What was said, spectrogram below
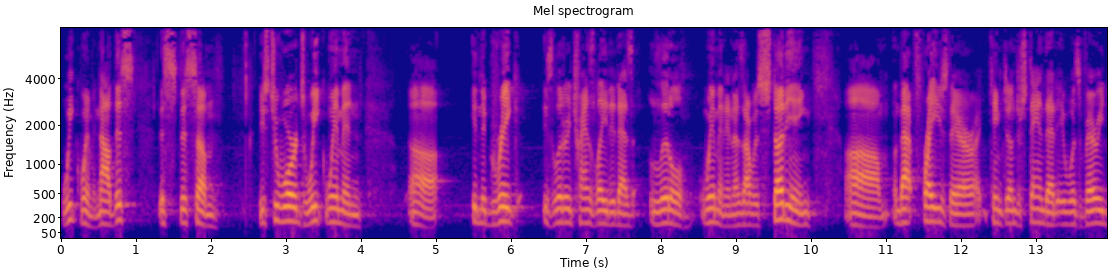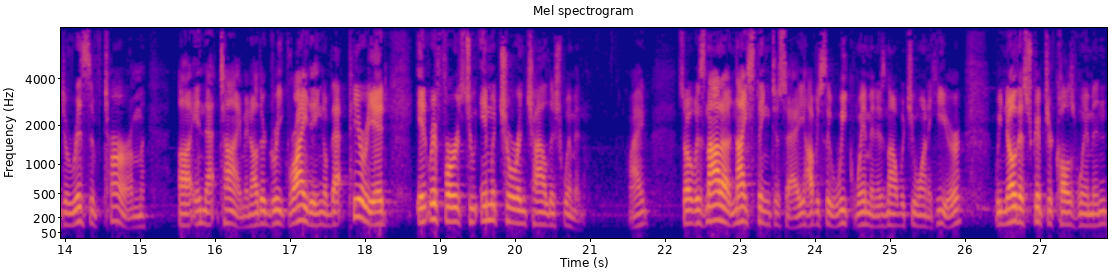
weak women. Now, this, this, this, um, these two words, weak women, uh, in the Greek is literally translated as little women. And as I was studying um, that phrase there, I came to understand that it was a very derisive term uh, in that time. In other Greek writing of that period, it refers to immature and childish women, right? So it was not a nice thing to say. Obviously, weak women is not what you want to hear. We know that Scripture calls women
